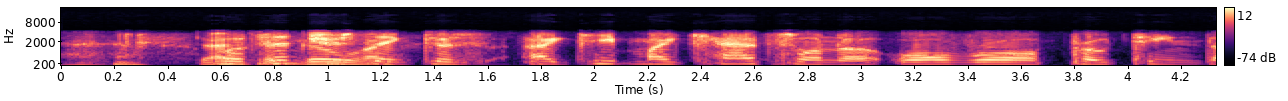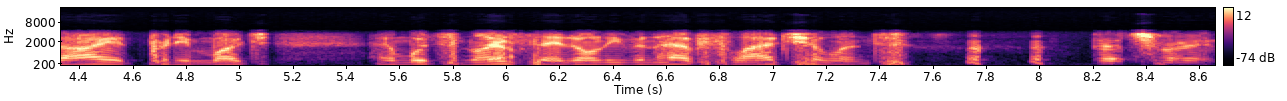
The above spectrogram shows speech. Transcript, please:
well, it's interesting because I keep my cats on an all raw protein diet pretty much, and what's nice, yeah. they don't even have flatulence. that's right.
